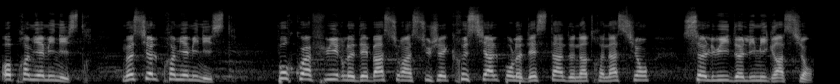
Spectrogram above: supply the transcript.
au Premier ministre. Monsieur le Premier ministre, pourquoi fuir le débat sur un sujet crucial pour le destin de notre nation, celui de l'immigration?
